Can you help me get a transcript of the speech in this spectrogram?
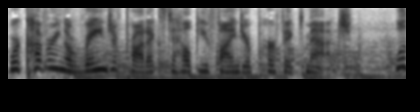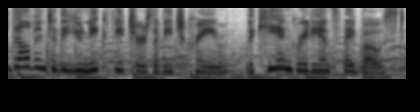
we're covering a range of products to help you find your perfect match. We'll delve into the unique features of each cream, the key ingredients they boast,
